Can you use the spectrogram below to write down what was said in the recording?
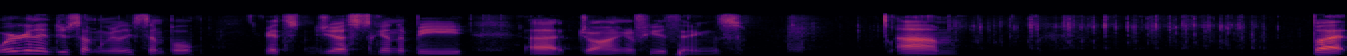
We're going to do something really simple. It's just going to be uh, drawing a few things. Um, but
